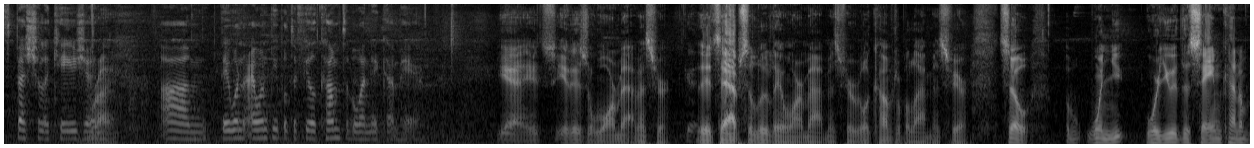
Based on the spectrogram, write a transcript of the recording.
special occasion. Right. Um, they want I want people to feel comfortable when they come here. Yeah, it's it is a warm atmosphere. It's absolutely a warm atmosphere, real comfortable atmosphere. So, when you were you the same kind of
